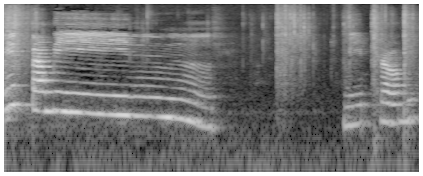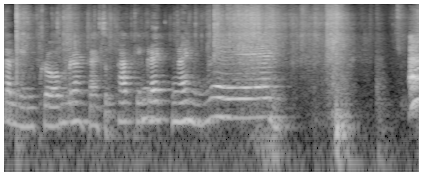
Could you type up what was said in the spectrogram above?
วิตามิน มีพร้อมวิตามินพร้อมร่างกายสุขภาพแข็งแรงแรงแรงอ่า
